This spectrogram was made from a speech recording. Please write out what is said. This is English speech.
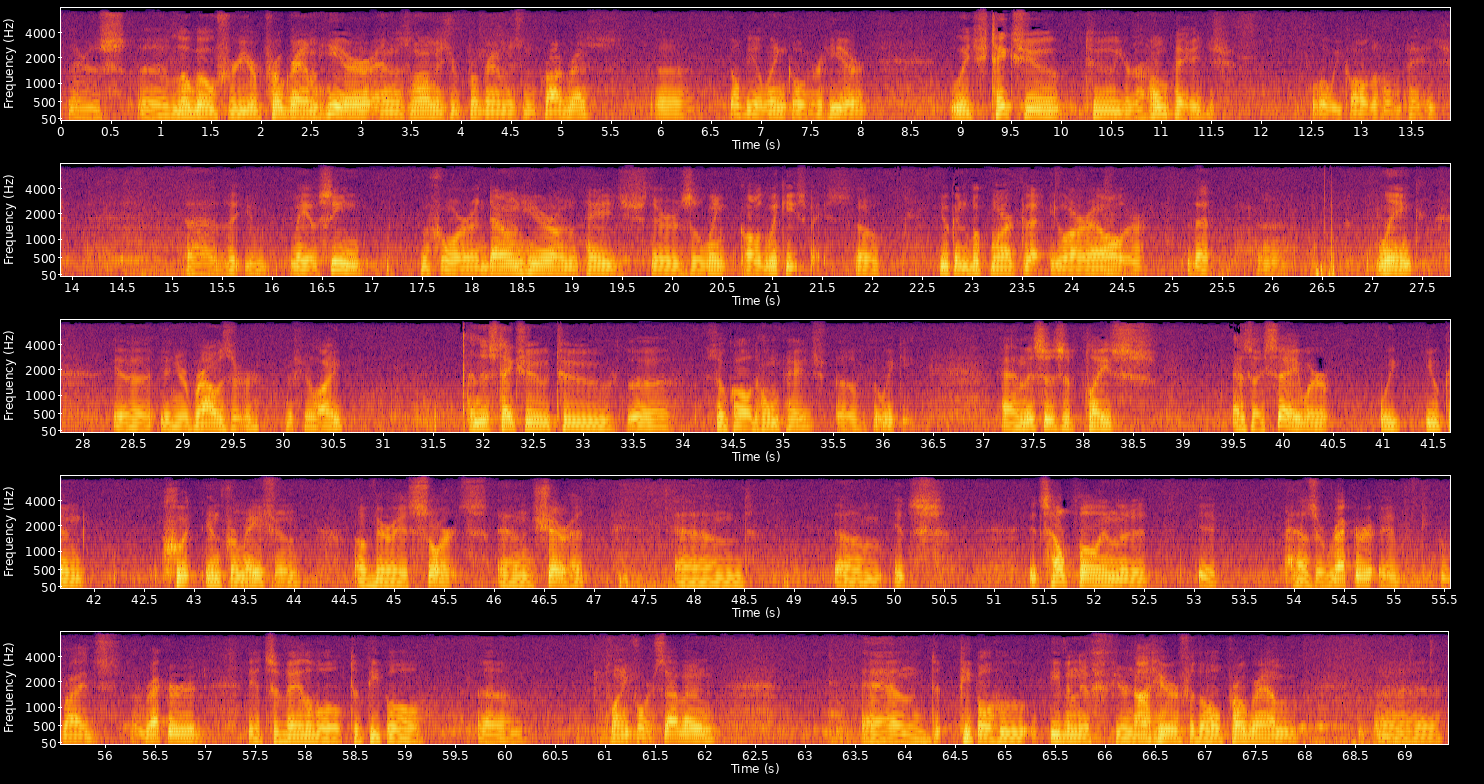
there's a logo for your program here, and as long as your program is in progress, uh, there'll be a link over here which takes you to your home page, what we call the home page, uh, that you may have seen before. And down here on the page, there's a link called Wikispace. So you can bookmark that URL or that uh, link uh, in your browser, if you like. And this takes you to the so-called homepage of the wiki. And this is a place, as I say, where we you can put information of various sorts and share it, and um, it's it's helpful in that it it has a record, it provides a record, it's available to people um, 24/7 and people who, even if you're not here for the whole program, uh,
